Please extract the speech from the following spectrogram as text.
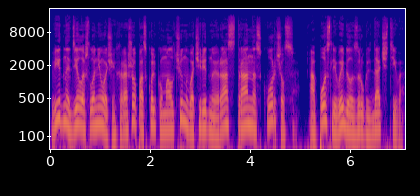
Видно, дело шло не очень хорошо, поскольку Молчун в очередной раз странно скорчился, а после выбил из рук льда чтиво.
